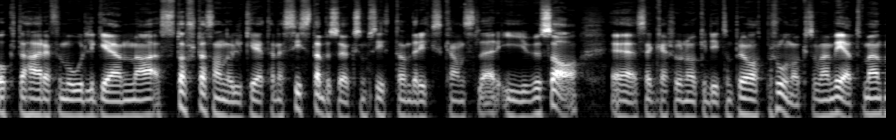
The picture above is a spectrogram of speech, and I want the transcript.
och det här är förmodligen med största sannolikhet hennes sista besök som sittande rikskansler i USA. Eh, sen kanske hon åker dit som privatperson också, vem vet, men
